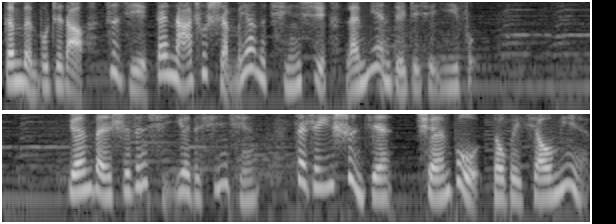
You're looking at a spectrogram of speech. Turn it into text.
根本不知道自己该拿出什么样的情绪来面对这些衣服。原本十分喜悦的心情，在这一瞬间。全部都被浇灭了。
